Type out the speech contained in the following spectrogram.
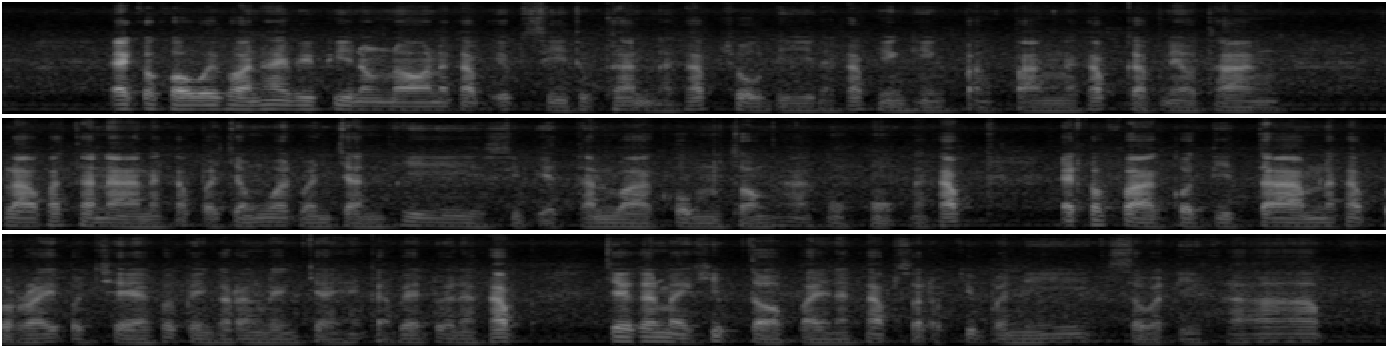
แอดก็ขอไว้พรให้พี่ๆน้องๆนะครับ FC ทุกท่านนะครับโชคดีนะครับเฮงๆปังๆนะครับกับแนวทางลาวพัฒนานะครับ ประจำวดวันจันทร์ที่ 11 ธันวาคม 2566 นะครับ แอดก็ฝากกดติดตามนะครับ กดไลค์กดแชร์เพื่อเป็นกำลังแรงใจให้กับแอดด้วยนะครับ เจอกันใหม่คลิปต่อไปนะครับสำหรับคลิปวันนี้ สวัสดีครับ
